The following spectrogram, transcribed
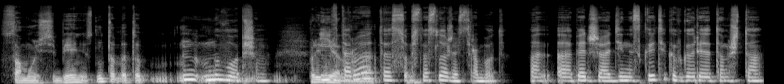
самой себе. Ну, там это... Ну, ну в общем. Примерно, и второе, да. это, собственно, сложность работ. А, опять же, один из критиков говорит о том, что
